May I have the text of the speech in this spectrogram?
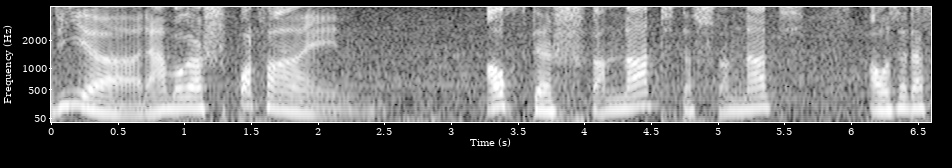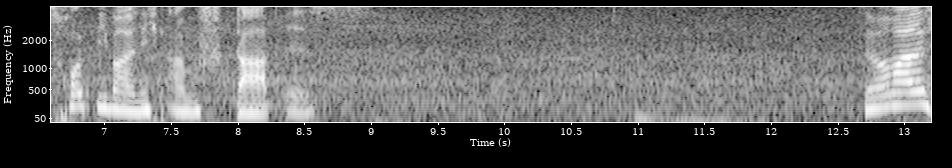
Wir, der Hamburger Sportverein. Auch der Standard, das Standard, außer dass Holtby mal nicht am Start ist. Sind wir mal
